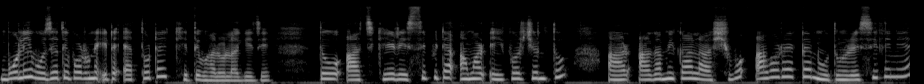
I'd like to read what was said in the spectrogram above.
বলেই বোঝাতে পারো না, এটা এতটাই খেতে ভালো লাগে যে। তো আজকের রেসিপিটা আমার এই পর্যন্ত। আর আগামীকাল আসব আবারও একটা নতুন রেসিপি নিয়ে।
